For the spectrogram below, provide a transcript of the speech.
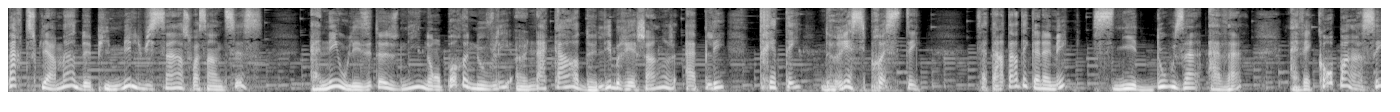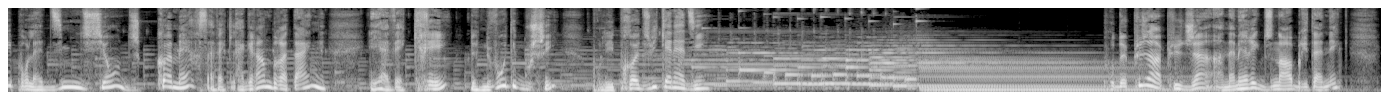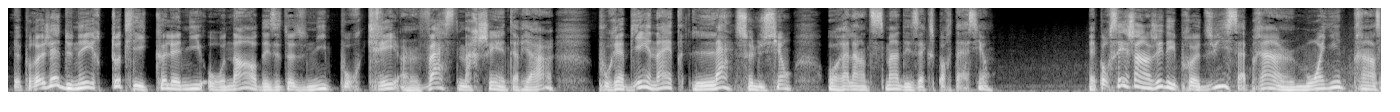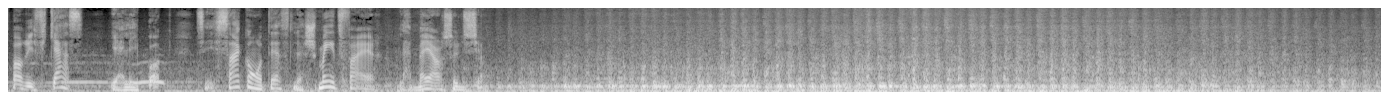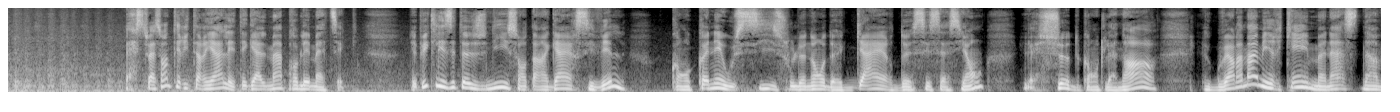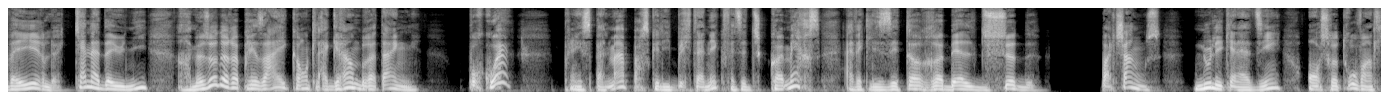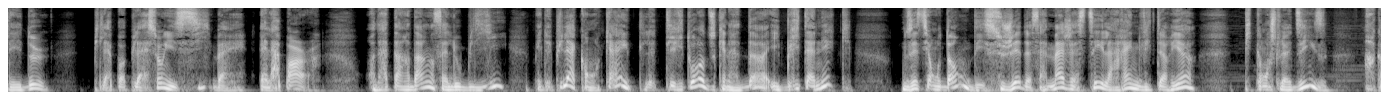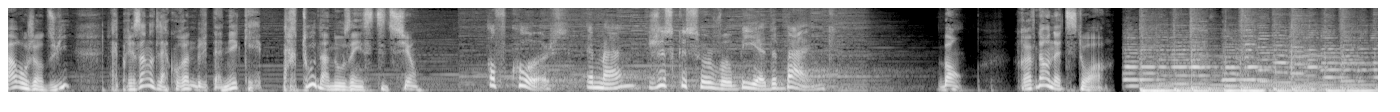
particulièrement depuis 1866, année où les États-Unis n'ont pas renouvelé un accord de libre-échange appelé Traité de réciprocité. Cette entente économique, signée 12 ans avant, avait compensé pour la diminution du commerce avec la Grande-Bretagne et avait créé de nouveaux débouchés pour les produits canadiens. Pour de plus en plus de gens en Amérique du Nord britannique, le projet d'unir toutes les colonies au nord des États-Unis pour créer un vaste marché intérieur pourrait bien être la solution au ralentissement des exportations. Mais pour s'échanger des produits, ça prend un moyen de transport efficace. Et à l'époque, c'est sans conteste le chemin de fer la meilleure solution. Situation territoriale est également problématique. Depuis que les États-Unis sont en guerre civile, qu'on connaît aussi sous le nom de guerre de sécession, le Sud contre le Nord, le gouvernement américain menace d'envahir le Canada uni en mesure de représailles contre la Grande-Bretagne. Pourquoi? Principalement parce que les Britanniques faisaient du commerce avec les États rebelles du Sud. Pas de chance. Nous, les Canadiens, on se retrouve entre les deux. Puis la population ici, ben, elle a peur. On a tendance à l'oublier, mais depuis la conquête, le territoire du Canada est britannique. Nous étions donc des sujets de Sa Majesté la Reine Victoria. Puis qu'on se le dise, encore aujourd'hui, la présence de la couronne britannique est partout dans nos institutions. Of course, et même jusque sur vos billets de banque. Bon, revenons à notre histoire.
